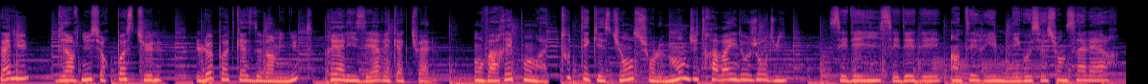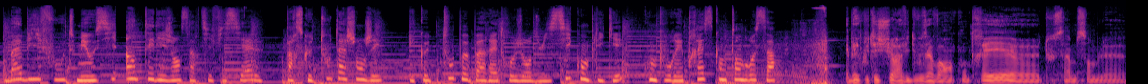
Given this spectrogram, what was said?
Salut, bienvenue sur Postule, le podcast de 20 minutes réalisé avec Actuel. On va répondre à toutes tes questions sur le monde du travail d'aujourd'hui. CDI, CDD, intérim, négociation de salaire, baby-foot, mais aussi intelligence artificielle, parce que tout a changé et que tout peut paraître aujourd'hui si compliqué qu'on pourrait presque entendre ça. Eh bien, écoutez, je suis ravi de vous avoir rencontré. Euh, tout ça me semble euh,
